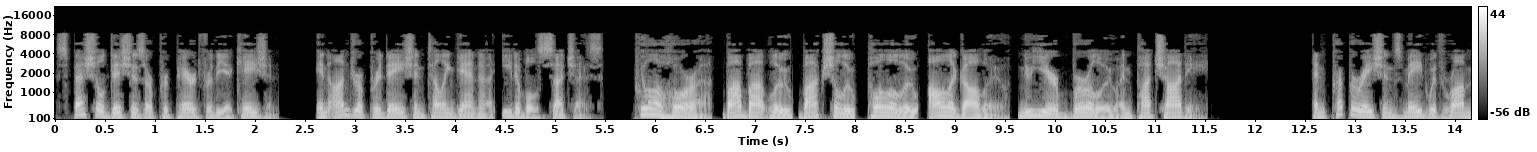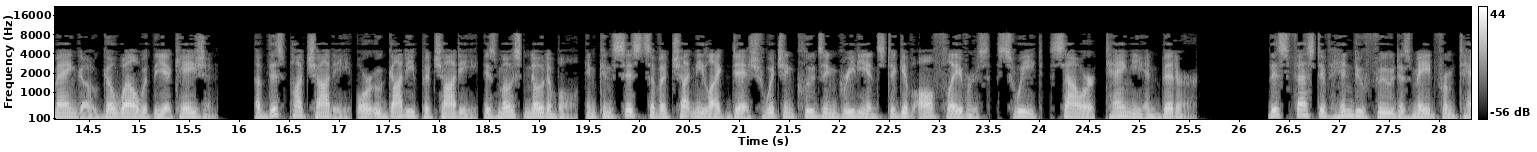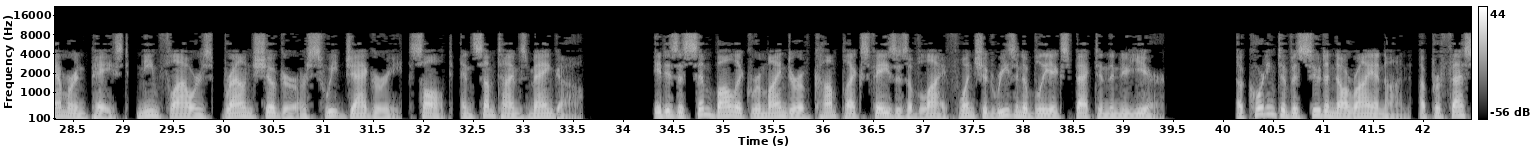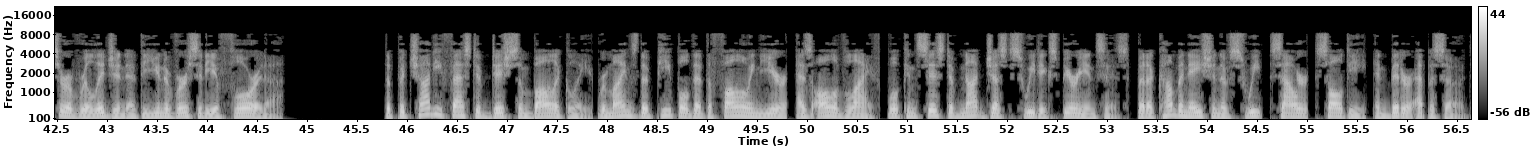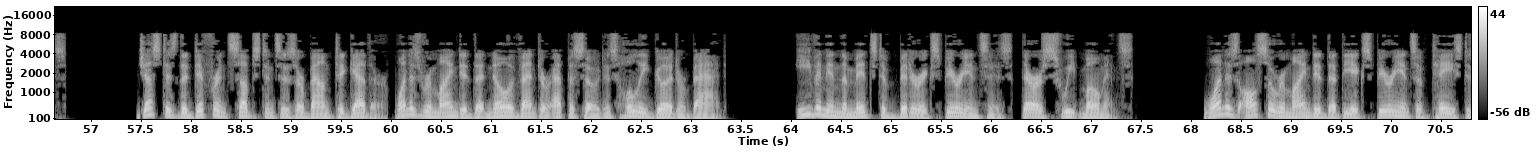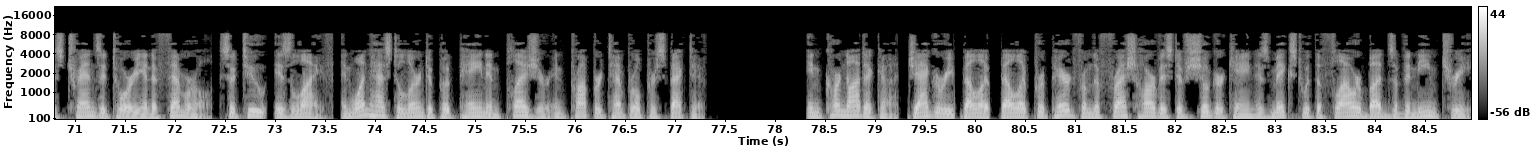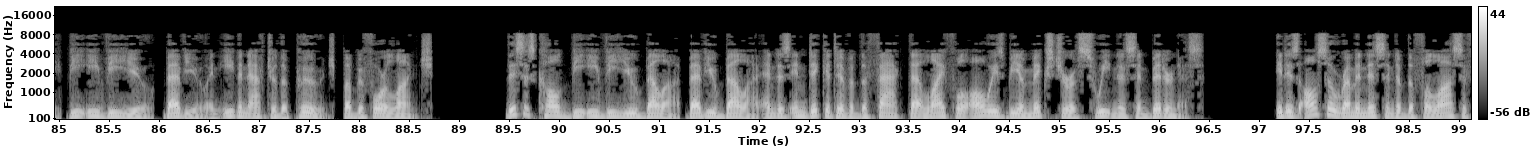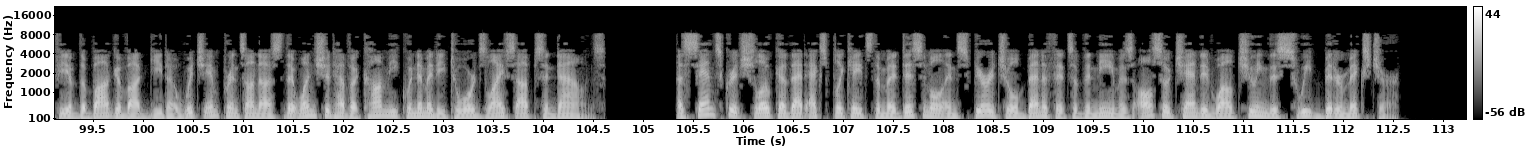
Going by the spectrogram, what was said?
Special dishes are prepared for the occasion. In Andhra Pradesh and Telangana, eatables such as pulahora, babatlu, bakshalu, polalu, alagalu, New Year burlu and pachadi, and preparations made with raw mango go well with the occasion. Of this pachadi or ugadi pachadi is most notable, and consists of a chutney-like dish which includes ingredients to give all flavors, sweet, sour, tangy and bitter. This festive Hindu food is made from tamarind paste, neem flowers, brown sugar or sweet jaggery, salt, and sometimes mango. It is a symbolic reminder of complex phases of life one should reasonably expect in the new year. According to Vasudha Narayanan, a professor of religion at the University of Florida, the Pachadi festive dish symbolically reminds the people that the following year, as all of life, will consist of not just sweet experiences, but a combination of sweet, sour, salty, and bitter episodes. Just as the different substances are bound together, one is reminded that no event or episode is wholly good or bad. Even in the midst of bitter experiences, there are sweet moments. One is also reminded that the experience of taste is transitory and ephemeral, so too, is life, and one has to learn to put pain and pleasure in proper temporal perspective. In Karnataka, jaggery bella, bella prepared from the fresh harvest of sugarcane is mixed with the flower buds of the neem tree bevu, bevu and eaten after the puj, but before lunch. This is called bevu bella, bevu bella and is indicative of the fact that life will always be a mixture of sweetness and bitterness. It is also reminiscent of the philosophy of the Bhagavad Gita which imprints on us that one should have a calm equanimity towards life's ups and downs. A Sanskrit shloka that explicates the medicinal and spiritual benefits of the neem is also chanted while chewing this sweet-bitter mixture.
